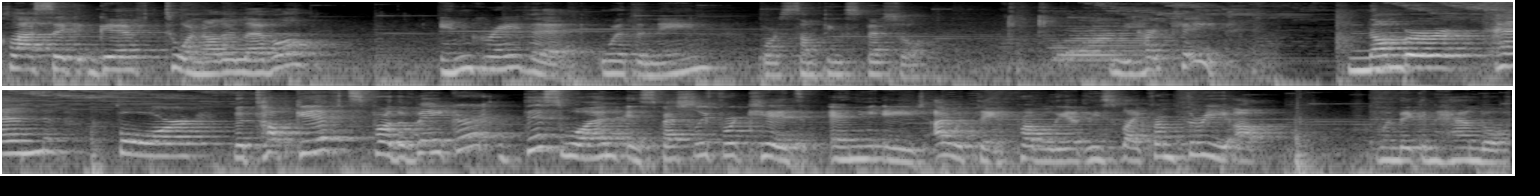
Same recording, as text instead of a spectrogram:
classic gift to another level, engrave it with a name or something special. We heart cake. Number 10 for the top gifts for the baker. This one is especially for kids any age. I would think probably at least like from three up when they can handle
